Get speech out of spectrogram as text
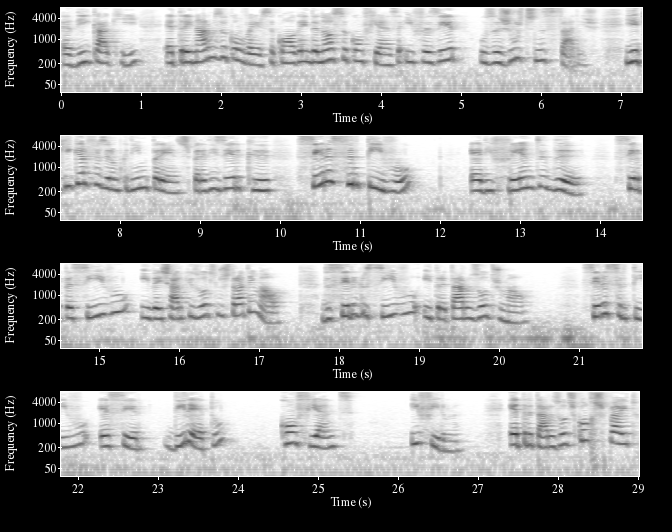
A dica aqui é treinarmos a conversa com alguém da nossa confiança e fazer os ajustes necessários. E aqui quero fazer um de parênteses para dizer que ser assertivo é diferente de ser passivo e deixar que os outros nos tratem mal, de ser agressivo e tratar os outros mal. Ser assertivo é ser direto, confiante e firme. É tratar os outros com respeito,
